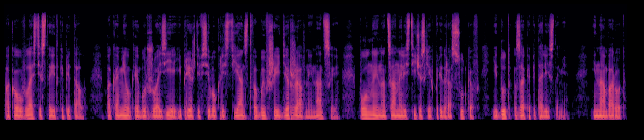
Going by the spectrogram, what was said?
пока у власти стоит капитал, пока мелкая буржуазия и прежде всего крестьянство бывшей державной нации, полные националистических предрассудков, идут за капиталистами. И наоборот,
